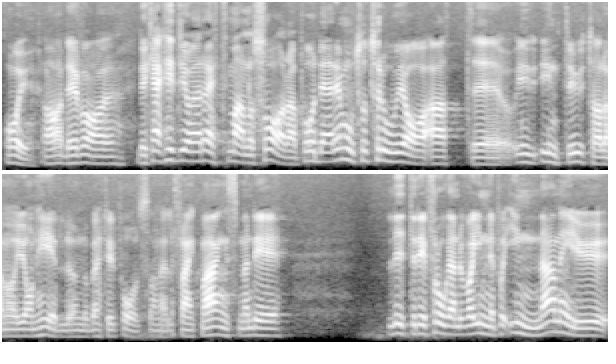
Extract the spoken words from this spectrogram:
Oj, ja, det, var, det kanske inte jag är rätt man att svara på. Däremot så tror jag att, eh, inte uttala mig om John Hedlund och Bertil Paulsson eller Frank Mangs, men det lite det frågan du var inne på innan är ju,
